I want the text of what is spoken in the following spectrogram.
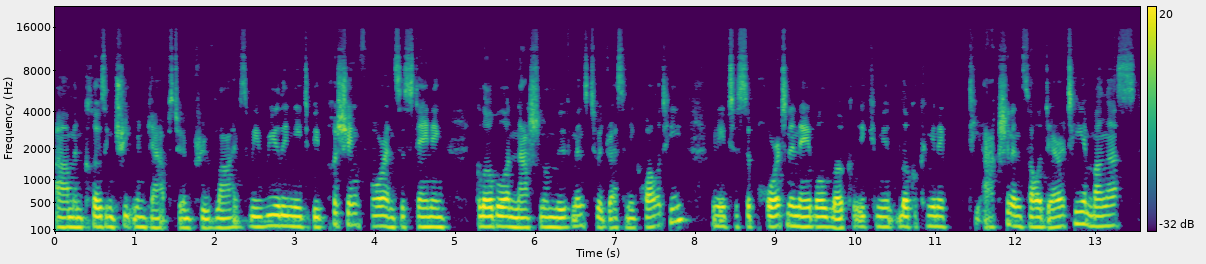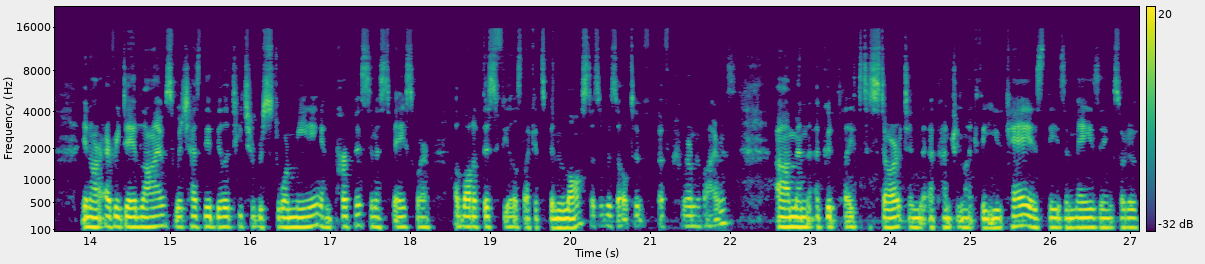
um, and closing treatment gaps to improve lives. We really need to be pushing for and sustaining global and national movements to address inequality. We need to support and enable locally commu- local community action and solidarity among us in our everyday lives, which has the ability to restore meaning and purpose in a space where a lot of this feels like it's been lost as a result of, of coronavirus. Um, and a good place to start in a country like the UK is these amazing sort of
